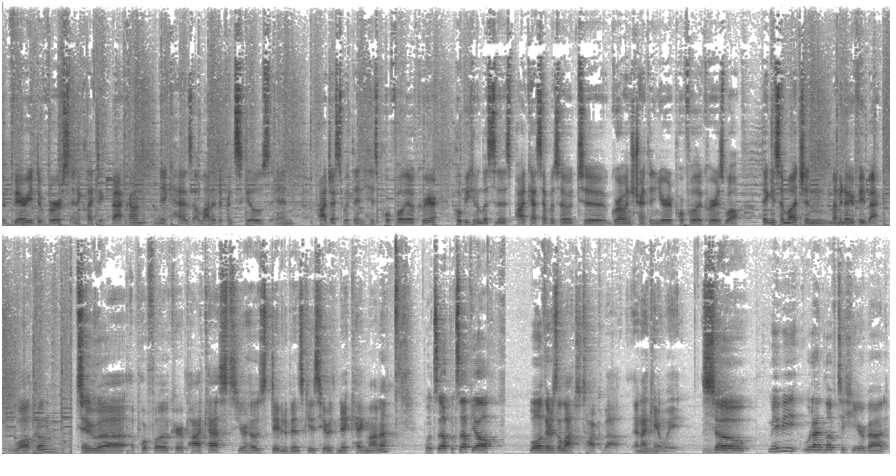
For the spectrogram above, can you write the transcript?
A very diverse and eclectic background, Nick has a lot of different skills and projects within his portfolio career. Hope you can listen to this podcast episode to grow and strengthen your portfolio career as well. Thank you so much, and let me know your feedback. Welcome to uh, a portfolio career podcast. Your host David Dubinsky is here with Nick Kengmana. What's up? What's up, y'all? Well, there's a lot to talk about, and I hmm. can't wait. Hmm. So, maybe what I'd love to hear about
